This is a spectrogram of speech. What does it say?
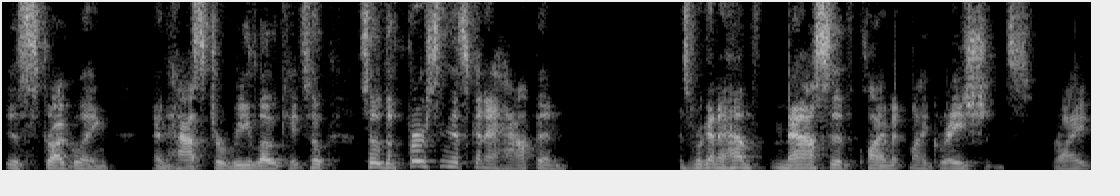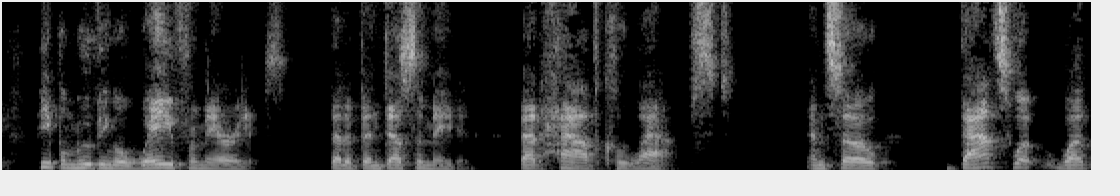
is struggling and has to relocate. So, so the first thing that's going to happen is we're going to have massive climate migrations, right? People moving away from areas that have been decimated, that have collapsed. And so that's what, what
